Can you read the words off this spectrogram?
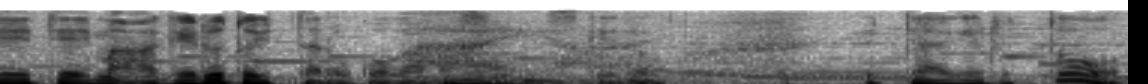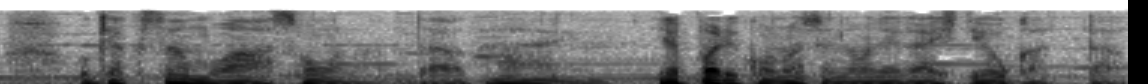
えて、まあ、あげると言ったらおこがましいんですけど、言ってあげると、お客さんも、ああ、そうなんだ、はい。やっぱりこの人にお願いしてよかった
